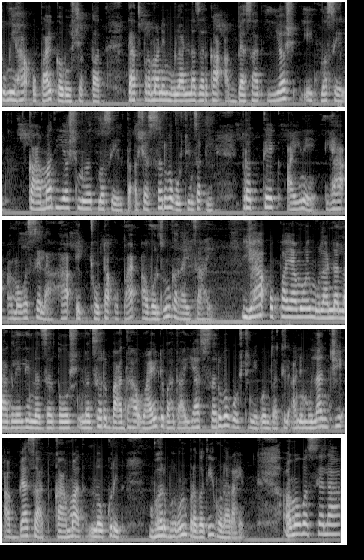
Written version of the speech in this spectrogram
तुम्ही हा उपाय करू शकतात. त्याचप्रमाणे मुलांना जर का अभ्यासात यश येत नसेल कामात यश मिळत नसेल तर अशा सर्व गोष्टींसाठी प्रत्येक आईने ह्या अमावस्येला हा एक छोटा उपाय आवर्जून करायचा आहे. ह्या उपायामुळे मुलांना लागलेली नजर दोष नजर बाधा वाईट बाधा या सर्व गोष्टी निघून जातील आणि मुलांची अभ्यासात कामात नोकरीत भरभरून प्रगती होणार आहे. अमावस्याला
